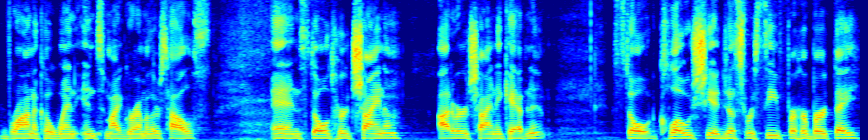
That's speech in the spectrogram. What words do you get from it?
Veronica went into my grandmother's house and stole her china out of her china cabinet, stole clothes she had just received for her birthday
